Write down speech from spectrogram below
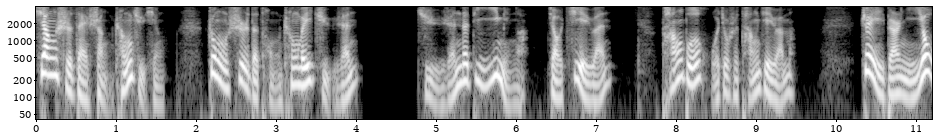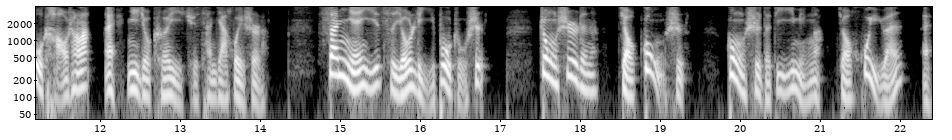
乡试在省城举行，中试的统称为举人。举人的第一名啊，叫解元。唐伯虎就是唐解元嘛。这边你又考上了，哎，你就可以去参加会试了。三年一次由礼部主事，重视的呢叫贡士，贡士的第一名啊叫会员，哎，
